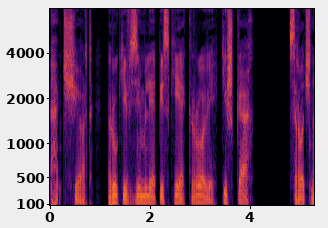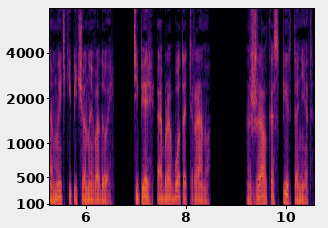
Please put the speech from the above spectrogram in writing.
А, черт! Руки в земле, песке, крови, кишках. Срочно мыть кипяченой водой. Теперь обработать рану. Жалко, спирта нет.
